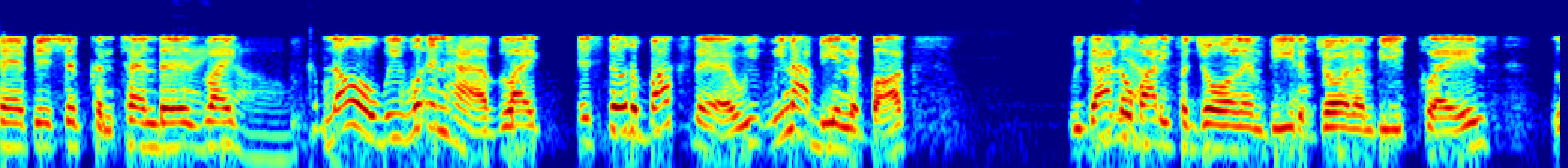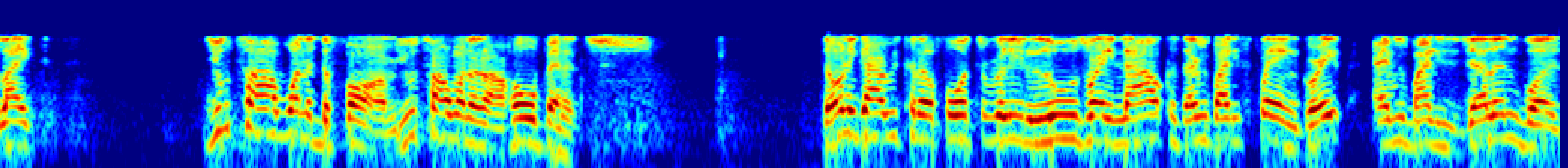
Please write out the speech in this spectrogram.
championship contenders. I like. No, we wouldn't have. Like, it's still the Bucks there. We we not being the Bucks. We got Yeah. nobody for Joel Embiid if Joel Embiid plays. Like, Utah wanted the farm. Utah wanted our whole bench. The only guy we could afford to really lose right now because everybody's playing great, everybody's gelling, was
